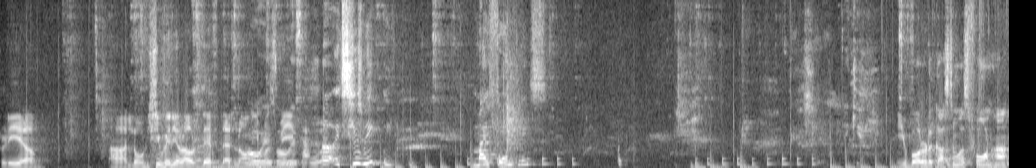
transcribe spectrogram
Pretty um, uh, lonely when you're out there for that long. you must be. poor. Uh, excuse me. My phone, please. You borrowed a customer's phone, huh?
